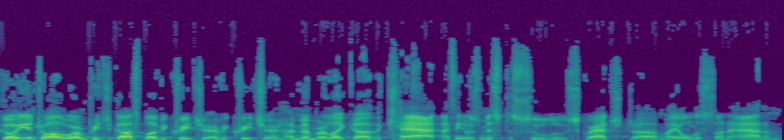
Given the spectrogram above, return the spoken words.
Go ye into all the world and preach the gospel every creature. Every creature, I remember like uh, the cat, I think it was Mr. Sulu, scratched uh, my oldest son Adam,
